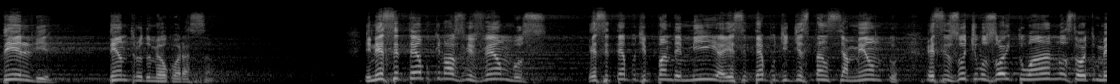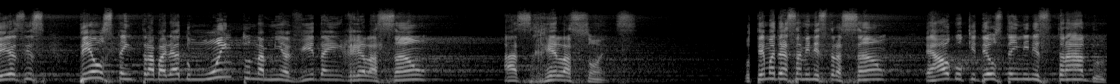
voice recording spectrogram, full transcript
dele dentro do meu coração. E nesse tempo que nós vivemos, esse tempo de pandemia, esse tempo de distanciamento, esses últimos oito anos, oito meses, Deus tem trabalhado muito na minha vida em relação às relações. O tema dessa ministração é algo que Deus tem ministrado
